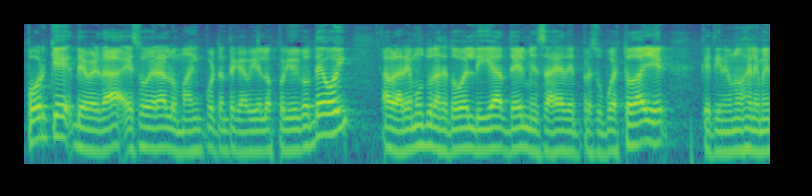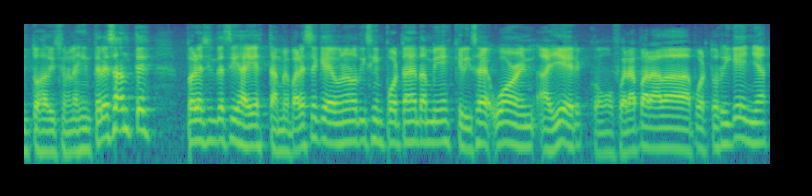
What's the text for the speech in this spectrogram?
porque de verdad eso era lo más importante que había en los periódicos de hoy. Hablaremos durante todo el día del mensaje del presupuesto de ayer, que tiene unos elementos adicionales interesantes, pero en síntesis ahí está. Me parece que una noticia importante también es que Elizabeth Warren ayer, como fue la parada puertorriqueña,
